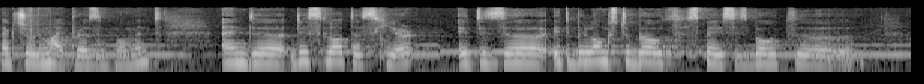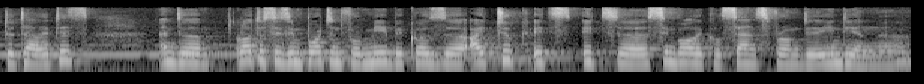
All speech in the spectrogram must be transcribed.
actually my present moment. And uh, this lotus here, it is it belongs to both spaces, both totalities. And uh, lotus is important for me because uh, I took its its uh, symbolical sense from the Indian uh,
